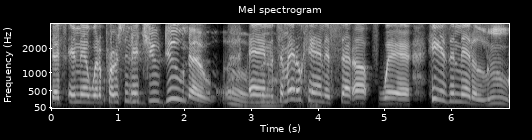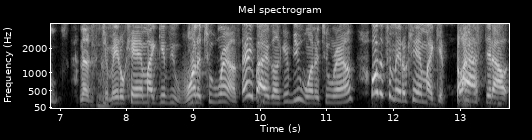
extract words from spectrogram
that's in there with a person that you do know. Oh, and the tomato can is set up where he is in there to lose. Now the tomato can might give you one or two rounds. Anybody gonna give you one or two rounds, or the tomato can might get blasted out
